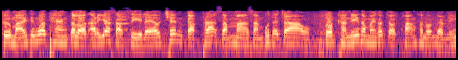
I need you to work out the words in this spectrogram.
คือหมายถึงว่าแทงตลอดอริยสัจสี่แล้ว เช่นกับพระสัมมาสัมพุทธเจ้ารถคันนี้ทำไมเขาจอดขวางถนนแบบนี้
